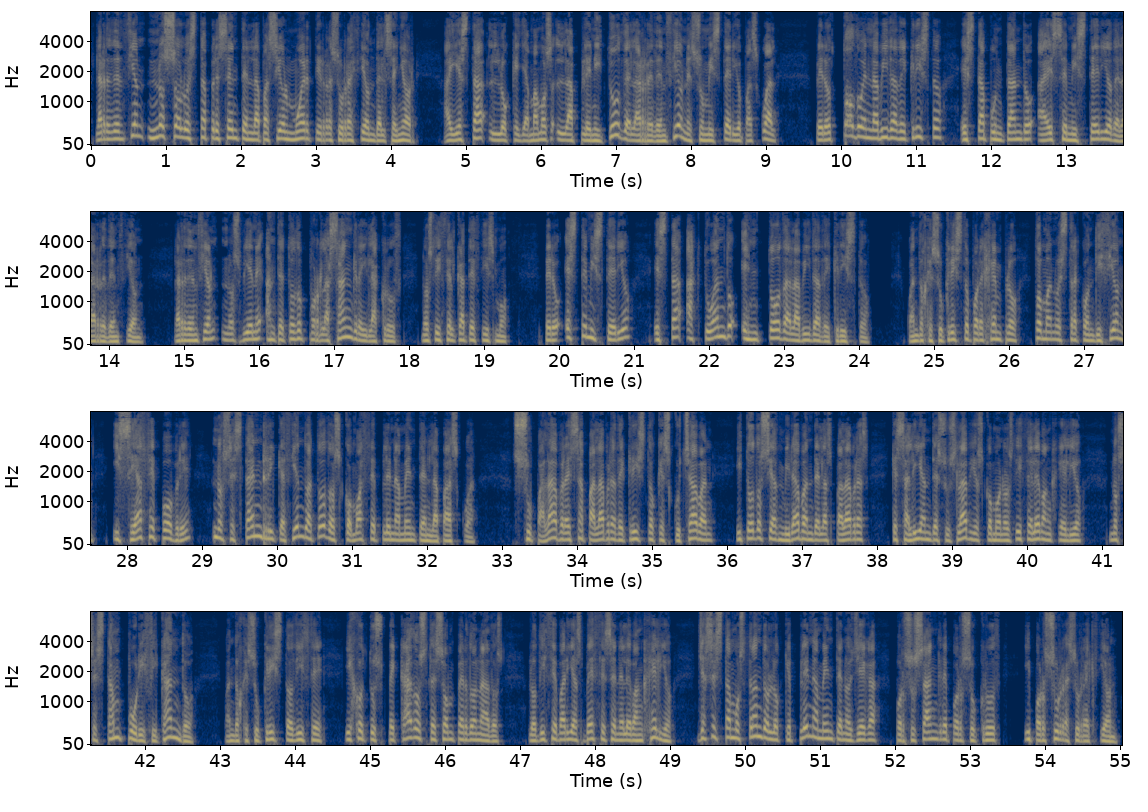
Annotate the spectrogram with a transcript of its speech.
La redención no sólo está presente en la pasión, muerte y resurrección del Señor, ahí está lo que llamamos la plenitud de la redención, es su misterio pascual, pero todo en la vida de Cristo está apuntando a ese misterio de la redención. La redención nos viene ante todo por la sangre y la cruz, nos dice el catecismo, pero este misterio está actuando en toda la vida de Cristo. Cuando Jesucristo, por ejemplo, toma nuestra condición y se hace pobre, nos está enriqueciendo a todos como hace plenamente en la Pascua. Su palabra, esa palabra de Cristo que escuchaban y todos se admiraban de las palabras que salían de sus labios, como nos dice el Evangelio, nos están purificando. Cuando Jesucristo dice, Hijo, tus pecados te son perdonados, lo dice varias veces en el Evangelio, ya se está mostrando lo que plenamente nos llega por su sangre, por su cruz y por su resurrección.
